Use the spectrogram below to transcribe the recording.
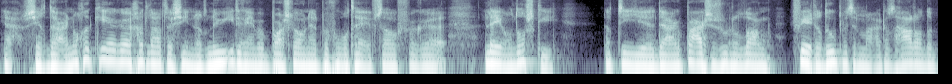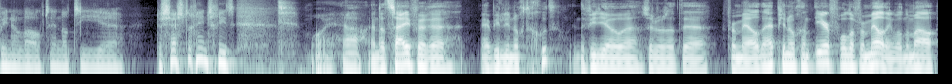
ja, zich daar nog een keer gaat laten zien. Dat nu iedereen bij Barcelona het bijvoorbeeld heeft over Lewandowski. Dat hij daar een paar seizoenen lang 40 doelpunten maakt. Dat Haaland er binnen loopt en dat hij de 60 inschiet. Mooi, ja. En dat cijfer uh, hebben jullie nog te goed. In de video uh, zullen we dat uh, vermelden. Heb je nog een eervolle vermelding? Want normaal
